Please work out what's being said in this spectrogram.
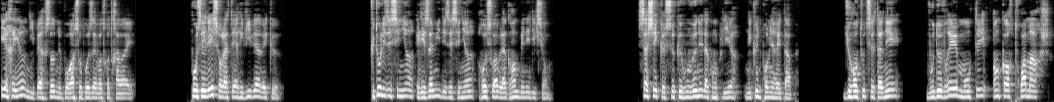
et rien ni personne ne pourra s'opposer à votre travail. Posez-les sur la terre et vivez avec eux. Que tous les Esséniens et les amis des Esséniens reçoivent la grande bénédiction. Sachez que ce que vous venez d'accomplir n'est qu'une première étape. Durant toute cette année, vous devrez monter encore trois marches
